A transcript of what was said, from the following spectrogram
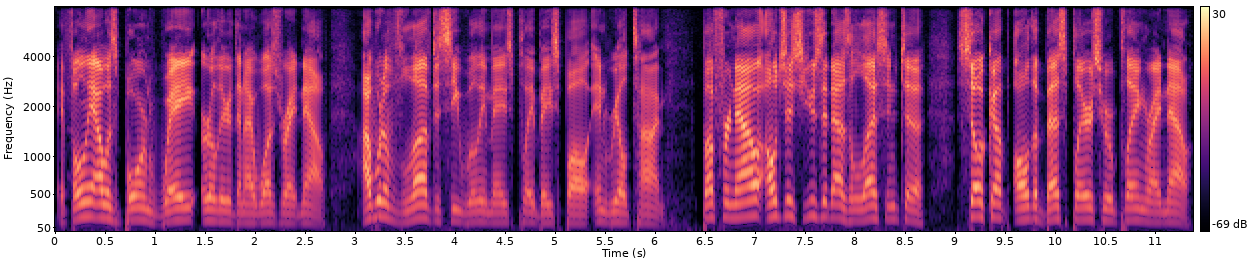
if only I was born way earlier than I was right now. I would have loved to see Willie Mays play baseball in real time." But for now, I'll just use it as a lesson to soak up all the best players who are playing right now.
